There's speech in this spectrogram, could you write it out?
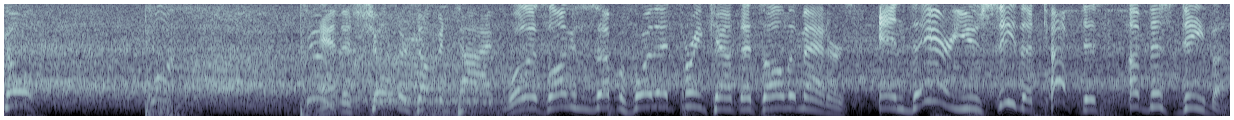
Look at this, Cole. And the shoulders up in time. Well, as long as it's up before that three count, that's all that matters. And there you see the toughness of this diva.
